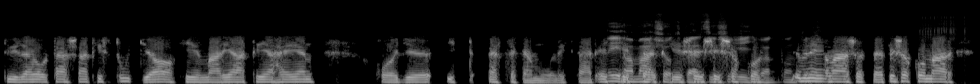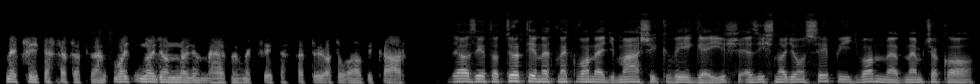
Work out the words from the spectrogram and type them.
tűzeloltását, hisz tudja, aki már járt ilyen helyen, hogy itt perceken múlik. Tehát egy néha másodperc és, és akkor, van, pontosan. Néha másodperc, és akkor már megfékezhetetlen, vagy nagyon-nagyon nehezen megfékezhető a további kár. De azért a történetnek van egy másik vége is, ez is nagyon szép, így van, mert nem csak a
